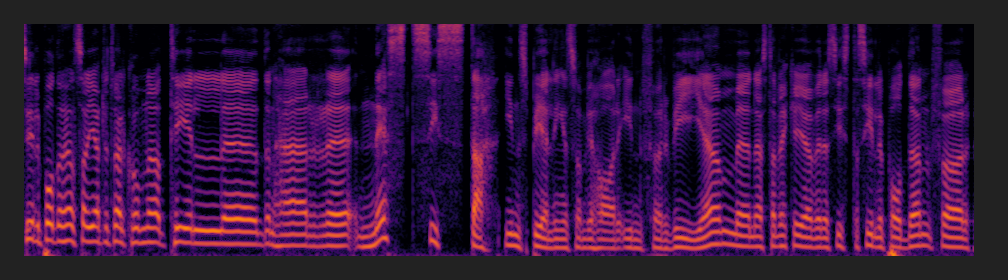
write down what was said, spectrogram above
Sillypodden hälsar hjärtligt välkomna till eh, den här eh, näst sista inspelningen som vi har inför VM. Eh, Nästa vecka gör vi det sista Sillypodden för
